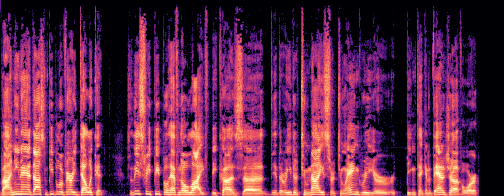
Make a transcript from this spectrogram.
Va'anine Adas, and people who are very delicate. So these three people have no life because uh, they're either too nice or too angry or being taken advantage of, or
